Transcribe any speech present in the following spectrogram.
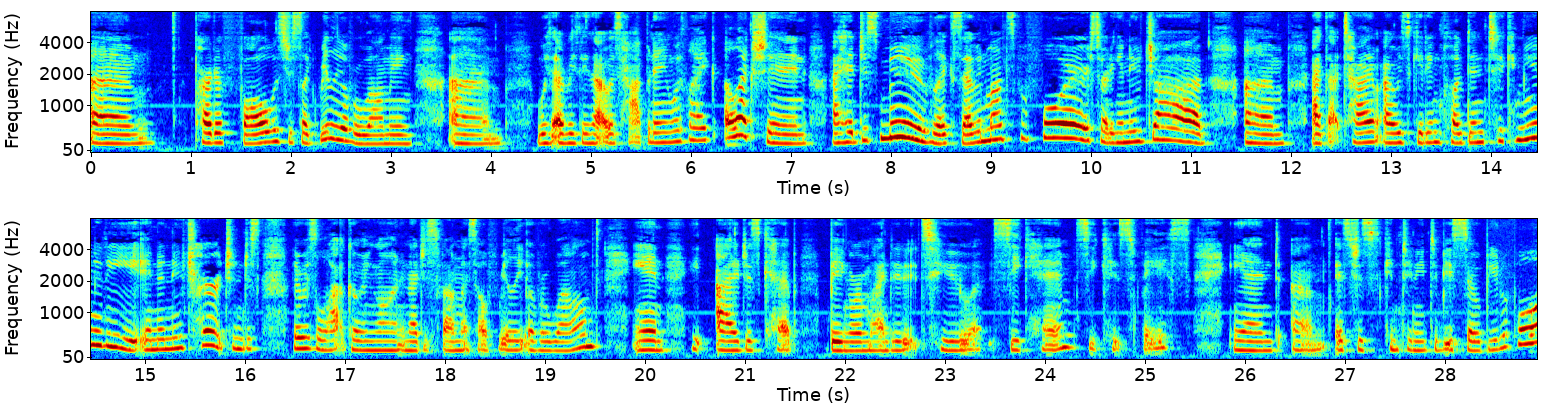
Um, part of fall was just like really overwhelming um, with everything that was happening with like election. I had just moved like seven months before, starting a new job. Um, at that time, I was getting plugged into community in a new church, and just there was a lot going on, and I just found myself really overwhelmed. And I just kept being reminded to seek Him, seek His face. And um, it's just continued to be so beautiful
